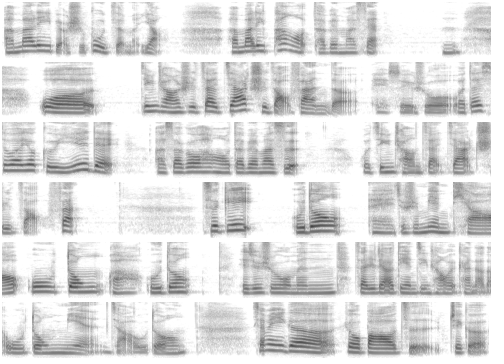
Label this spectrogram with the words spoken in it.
あまり表示不怎么样。あまりパンを食べません。嗯，我经常是在家吃早饭的。哎，所以说私はよく家で朝ごはんを食べます。我经常在家吃早饭。次乌冬，哎，就是面条，乌冬啊，乌冬。 也就是我们在日料店经常会看到的乌冬面，叫乌冬。下面一个肉包子，这个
